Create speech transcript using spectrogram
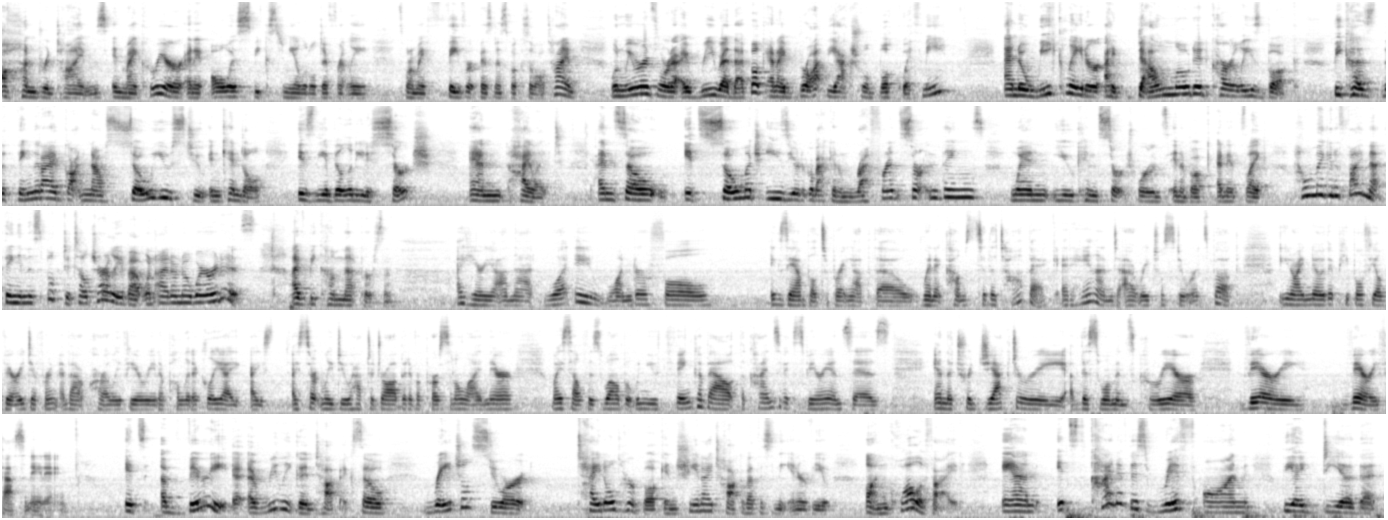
a hundred times in my career, and it always speaks to me a little differently. It's one of my favorite business books of all time. When we were in Florida, I reread that book and I brought the actual book with me. And a week later, I downloaded Carly's book because the thing that I've gotten now so used to in Kindle is the ability to search and highlight. And so it's so much easier to go back and reference certain things when you can search words in a book. And it's like, how am I going to find that thing in this book to tell Charlie about when I don't know where it is? I've become that person. I hear you on that. What a wonderful example to bring up, though, when it comes to the topic at hand, uh, Rachel Stewart's book. You know, I know that people feel very different about Carly Fiorina politically. I, I, I certainly do have to draw a bit of a personal line there myself as well. But when you think about the kinds of experiences and the trajectory of this woman's career, very, very fascinating. It's a very, a really good topic. So, Rachel Stewart titled her book, and she and I talk about this in the interview, Unqualified. And it's kind of this riff on the idea that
